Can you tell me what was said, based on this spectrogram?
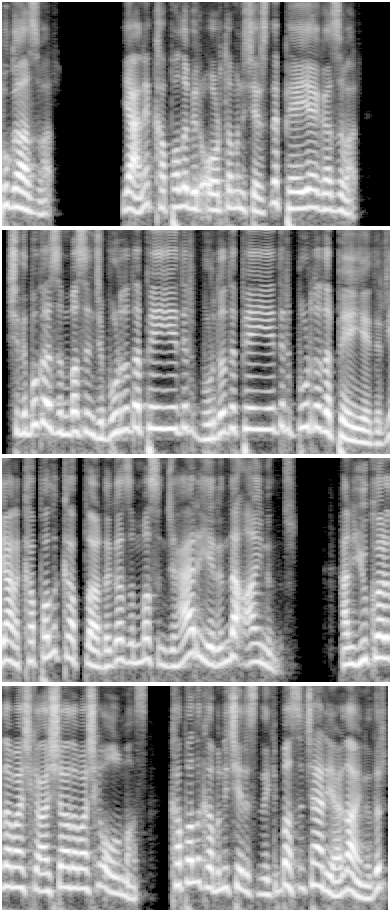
bu gaz var. Yani kapalı bir ortamın içerisinde PY gazı var. Şimdi bu gazın basıncı burada da PY'dir, burada da PY'dir, burada da PY'dir. Yani kapalı kaplarda gazın basıncı her yerinde aynıdır. Hani yukarıda başka aşağıda başka olmaz. Kapalı kabın içerisindeki basınç her yerde aynıdır.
